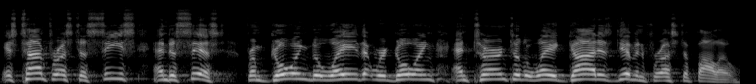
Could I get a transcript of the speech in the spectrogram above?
It's time for us to cease and desist from going the way that we're going and turn to the way God has given for us to follow.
